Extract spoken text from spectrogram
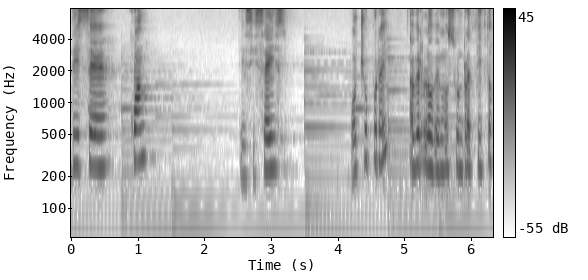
Dice Juan 16, 8 por ahí. A ver, lo vemos un ratito.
